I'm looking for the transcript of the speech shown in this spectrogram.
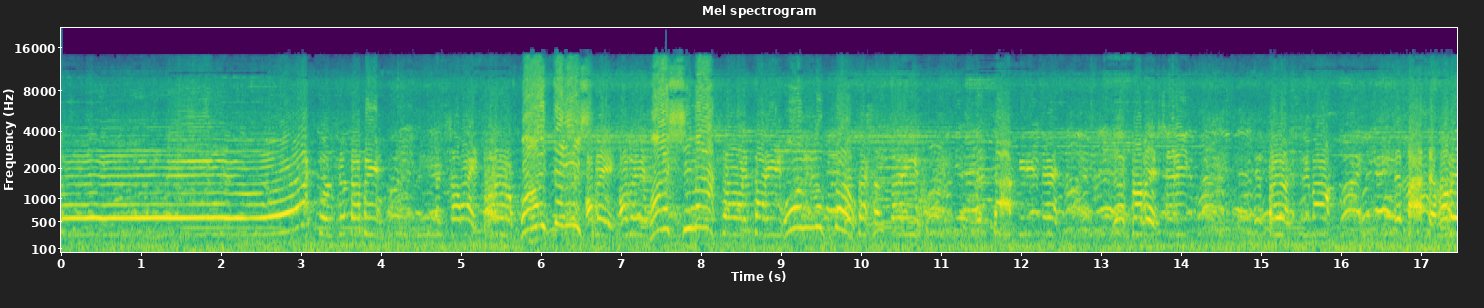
এ কোনটা দাবি সবাই ধরো পঁয়ত্রিশ। হবে হবে। সীমা উন্মুক্ত। হবে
